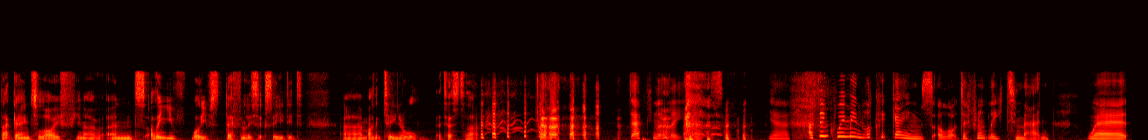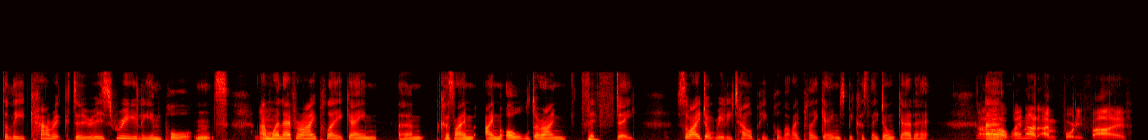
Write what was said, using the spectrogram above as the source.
that game to life, you know. And I think you've well, you've definitely succeeded. Um, I think Tina will attest to that. Definitely, yes. yeah. I think women look at games a lot differently to men, where the lead character is really important. And whenever I play a game, um, because I'm I'm older, I'm 50, so I don't really tell people that I play games because they don't get it. oh, uh, why not? I'm 45.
